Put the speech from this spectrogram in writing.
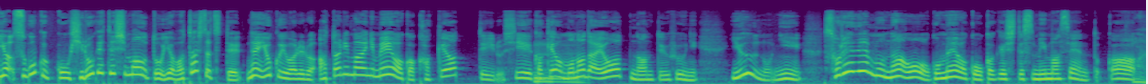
いや、すごくこう広げてしまうと、いや、私たちってね、よく言われる当たり前に迷惑は掛け合っているし、掛け合うものだよ、なんていうふうに言うのに、それでもなおご迷惑をおかけしてすみませんとか、はいはい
